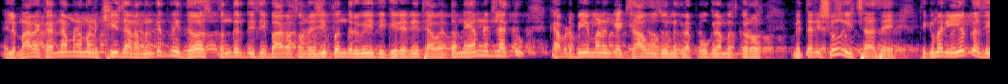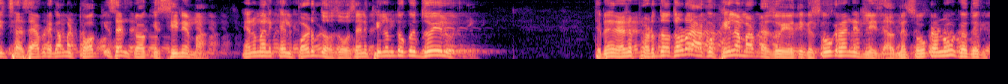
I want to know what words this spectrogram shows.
એટલે મારા ઘરના મને મને ખીજાણા, મને કે તમે દસ પંદર દીથી બારસો ને હજી પંદર વીસ દી ઘરે નથી આવવાનું. તમને એમ નથી લાગતું કે આપણે બે માણસ કંઈક જાવું છું, નકરા પ્રોગ્રામ જ કરો મેં તારી શું ઈચ્છા છે? કે મારી એક જ ઈચ્છા છે, આપણે ગામમાં ટોકીસ છે ને ટોકીસ સિનેમા. એનો મને ખાલી પડદો જોવો છે અને ફિલ્મ તો કોઈ જોયેલું જ નહીં. મેં અરે, પડદો થોડો, આખો ફિલ્મ આપણે જોઈ હતી કે, છોકરાને જ લઈ જાવ મેં છોકરાને શું કહેતો કે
